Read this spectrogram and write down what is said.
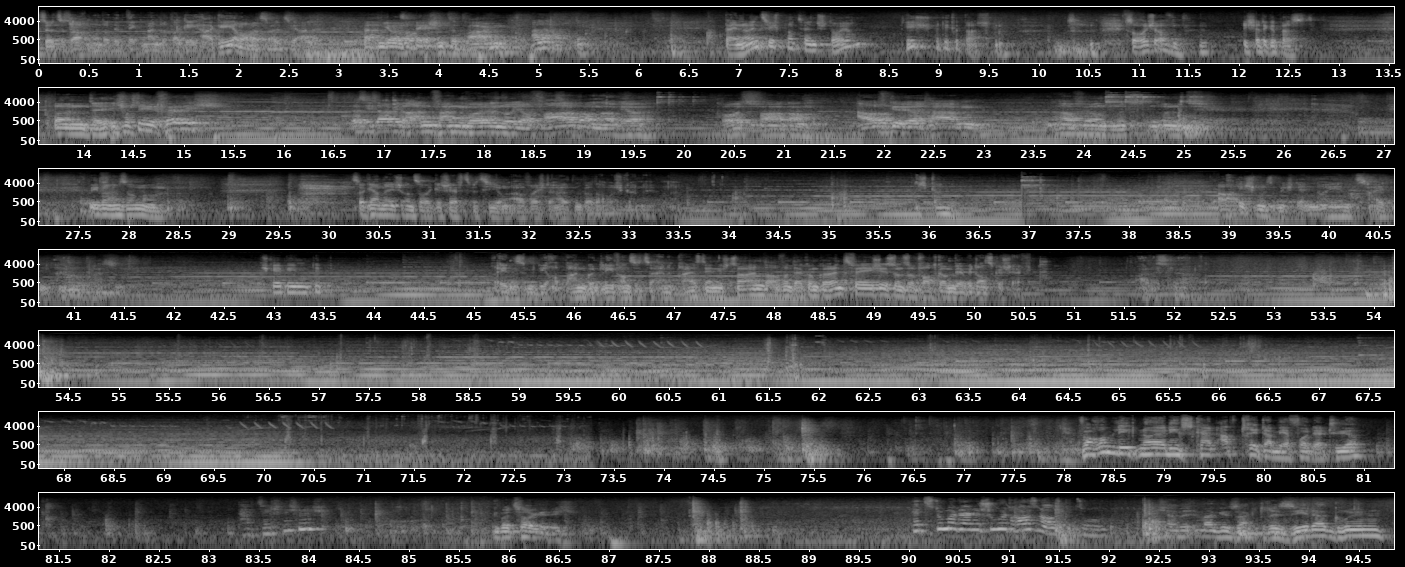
sozusagen unter dem Deckmantel der GHG, aber was soll's, wir alle hatten ja unser Päckchen zu tragen. Alle Achtung. Bei 90 Prozent Steuern, ich hätte gepasst. Ne? Sag ich offen, ich hätte gepasst. Und äh, ich verstehe völlig, dass Sie da wieder anfangen wollen, wo Ihr Vater und auch Ihr Großvater aufgehört haben, aufhören mussten. Und lieber Herr Sommer, so gerne ich unsere Geschäftsbeziehung aufrechterhalten würde, aber ich kann nicht. Ne? Ich kann nicht. Auch ich muss mich den neuen Zeiten anpassen. Ich gebe Ihnen einen Tipp. Reden Sie mit Ihrer Bank und liefern Sie zu einem Preis, den ich zahlen darf und der konkurrenzfähig ist und sofort kommen wir wieder ins Geschäft. Alles klar. Warum liegt neuerdings kein Abtreter mehr vor der Tür? Tatsächlich nicht? Überzeuge dich. Hättest du mal deine Schuhe draußen ausgezogen? Ich habe immer gesagt, Reseda-Grün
